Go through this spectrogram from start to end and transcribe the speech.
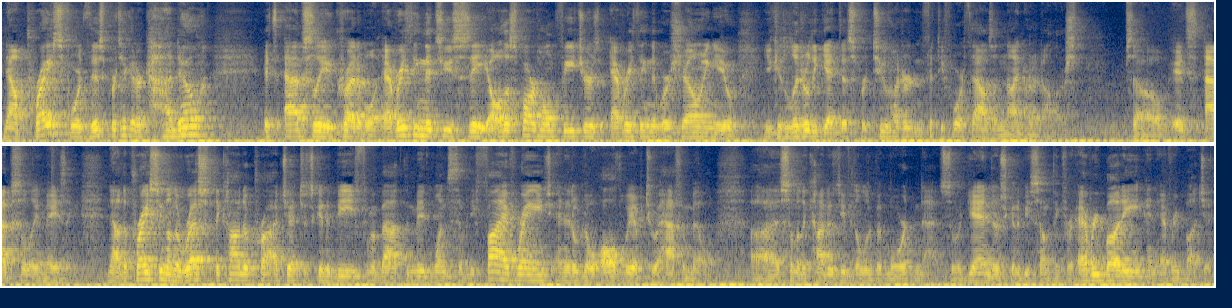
Now, price for this particular condo it's absolutely incredible. Everything that you see, all the smart home features, everything that we're showing you, you can literally get this for $254,900. So it's absolutely amazing. Now the pricing on the rest of the condo project is going to be from about the mid 175 range and it'll go all the way up to a half a mil. Uh, some of the condos even a little bit more than that. So again, there's going to be something for everybody and every budget.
